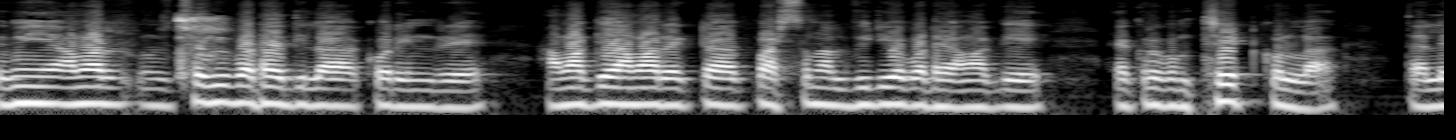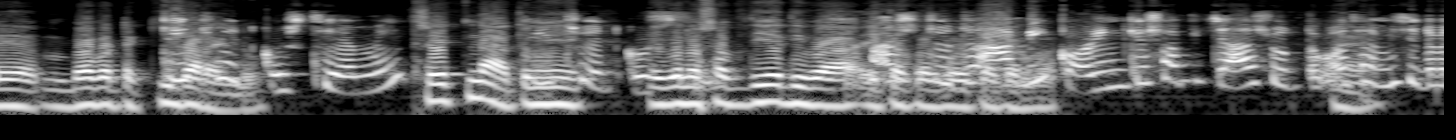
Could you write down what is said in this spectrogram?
তুমি আমার ছবি পাঠাই দিলা করিন রে। আমাকে আমার একটা পার্সোনাল ভিডিও পাঠায় আমাকে একরকম থ্রেট করলা। তাহলে ব্যাপারটা কি দাঁড়াইলো? থ্রেট না তুমি এগুলো সব দিয়ে দিবা এটা করব এটা আমি করব। করিনকে সব যা সত্য কথা আমি সেটা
